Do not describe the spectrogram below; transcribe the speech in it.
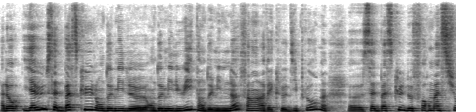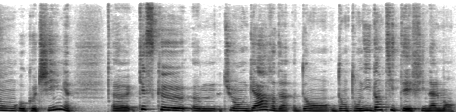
Alors, il y a eu cette bascule en, 2000, en 2008, en 2009, hein, avec le diplôme, cette bascule de formation au coaching. Euh, qu'est-ce que euh, tu en gardes dans, ton identité finalement?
